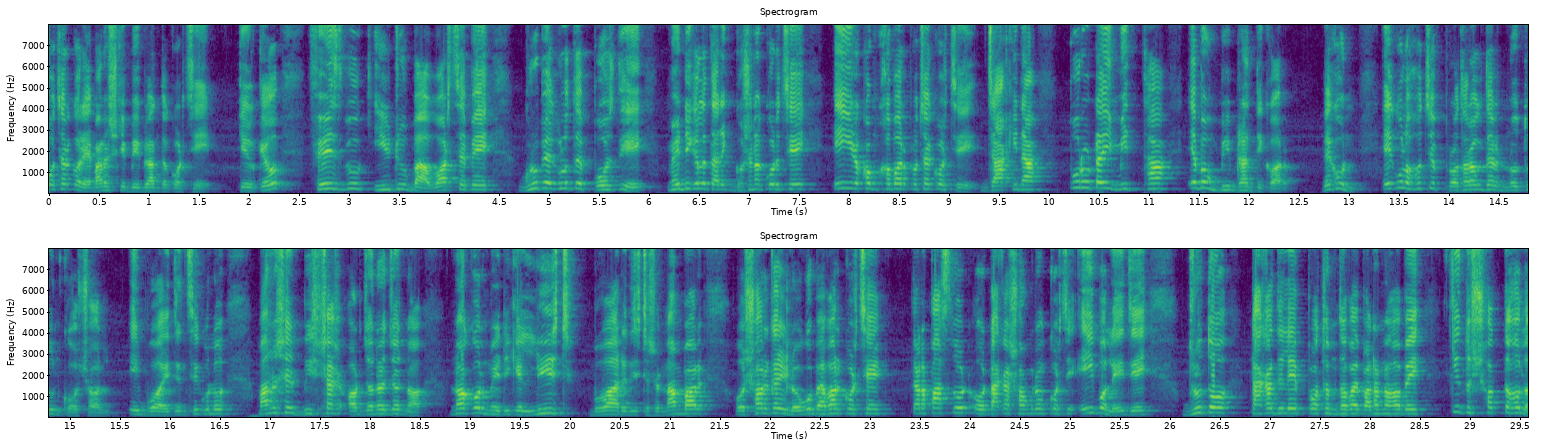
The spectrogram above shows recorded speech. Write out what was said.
প্রচার করে মানুষকে বিভ্রান্ত করছে। কেউ কেউ ফেসবুক ইউটিউব বা হোয়াটসঅ্যাপে গ্রুপ এগুলোতে পোস্ট দিয়ে মেডিকেলের তারিখ ঘোষণা করেছে। এই রকম খবর প্রচার করছে যা কিনা পুরোটাই মিথ্যা এবং বিভ্রান্তিকর। দেখুন, এগুলো হচ্ছে প্রতারকদের নতুন কৌশল। এই ভুয়া এজেন্সিগুলো মানুষের বিশ্বাস অর্জনের জন্য নকল মেডিকেল লিস্ট, ভুয়া রেজিস্ট্রেশন নাম্বার ও সরকারি লোগো ব্যবহার করছে। তারা পাসপোর্ট ও টাকা সংগ্রহ করছে এই বলে যে দ্রুত টাকা দিলে প্রথম দফায় পাঠানো হবে। কিন্তু সত্য হলো,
